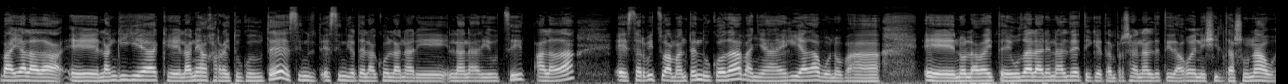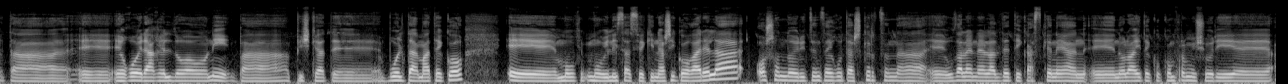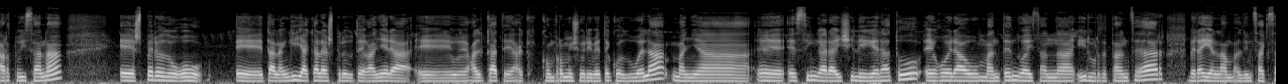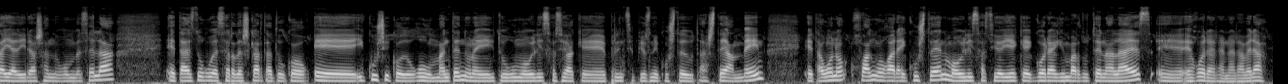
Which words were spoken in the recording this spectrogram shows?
Bai, hala da, e, langileak e, lanean jarraituko dute, ezin, ezin diotelako lanari, lanari utzi, hala da, e, zerbitzua mantenduko da, baina egia da, bueno, ba, e, nola baite, udalaren aldetik eta enpresaren aldetik dagoen isiltasun hau, eta e, egoera geldo honi, ba, pixkat, e, buelta emateko, e, mobilizazioekin hasiko garela, oso ondo eritzen zaigu eta eskertzen da e, udalaren aldetik azkenean e, nola kompromisu hori e, hartu izana, e, espero dugu e, eta langileak ala espero dute gainera e, alkateak konpromiso hori beteko duela, baina e, ezin gara isili geratu, egoera hau mantendua izan da hiru urtetan zehar, beraien lan baldintzak zaila dira esan dugun bezala, eta ez dugu ezer deskartatuko e, ikusiko dugu, mantendu nahi ditugu mobilizazioak e, printzipioz nik uste dut astean behin, eta bueno, joango gara ikusten mobilizazioiek gora egin bar duten ala ez, e, egoeraren arabera.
